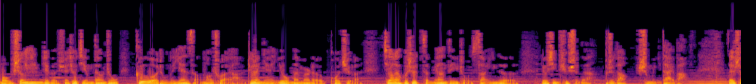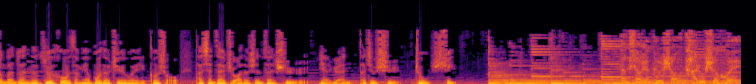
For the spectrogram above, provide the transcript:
某声音这个选秀节目当中，各种的烟嗓冒出来哈，这两年又慢慢的过去了。接下来会是怎么样的一种嗓音的流行趋势呢？不知道，拭目以待吧。在上半段的最后，咱们要播的这位歌手，他现在主要的身份是演员，他就是周迅。当校园歌手踏入社会，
